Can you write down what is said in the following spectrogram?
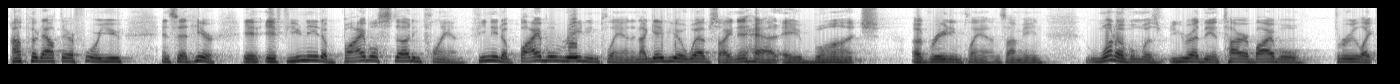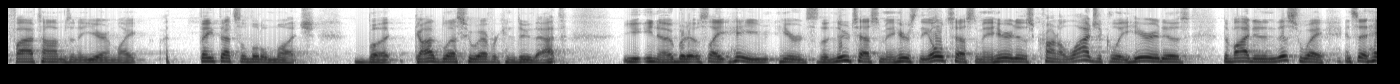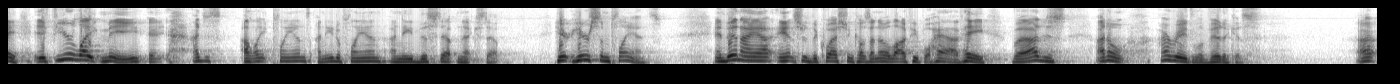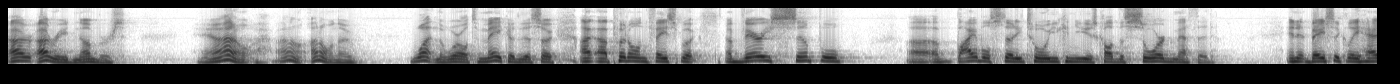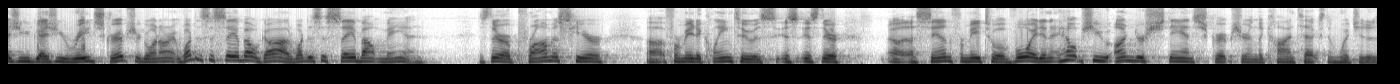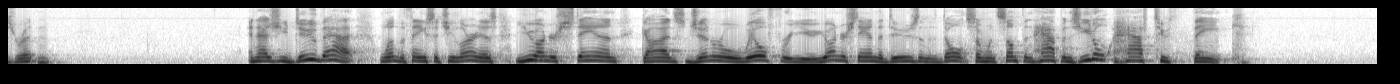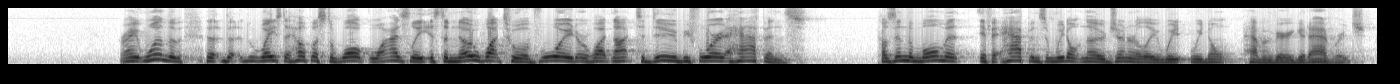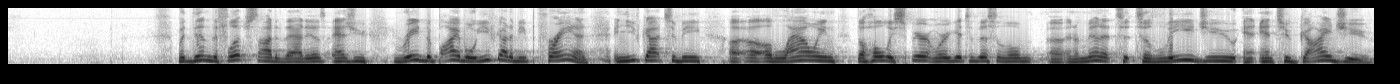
I put out there for you and said, Here, if you need a Bible study plan, if you need a Bible reading plan, and I gave you a website and it had a bunch of reading plans. I mean, one of them was you read the entire Bible through like five times in a year. I'm like, I think that's a little much, but God bless whoever can do that. You, you, know, but it was like, hey, here's the New Testament, here's the Old Testament, here it is chronologically, here it is divided in this way, and said, hey, if you're like me, eh, I just, I like plans, I need a plan, I need this step, next step. Here, here's some plans. And then I answered the question because I know a lot of people have, hey, but I just, I don't, I read Leviticus, I, I, I read Numbers, and I don't, I don't, I don't know what in the world to make of this. So I, I put on Facebook a very simple uh, a Bible study tool you can use called the sword method. And it basically has you, as you read Scripture, going, all right, what does this say about God? What does this say about man? Is there a promise here uh, for me to cling to? Is, is, is there uh, a sin for me to avoid? And it helps you understand Scripture in the context in which it is written. And as you do that, one of the things that you learn is you understand God's general will for you. You understand the do's and the don'ts. So when something happens, you don't have to think. Right? One of the, the, the, ways to help us to walk wisely is to know what to avoid or what not to do before it happens. Because in the moment, if it happens and we don't know, generally we, we don't have a very good average. But then the flip side of that is, as you read the Bible, you've got to be praying and you've got to be uh, uh allowing the Holy Spirit, and we'll get to this in a, little, uh, in a minute, to, to lead you and, and to guide you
